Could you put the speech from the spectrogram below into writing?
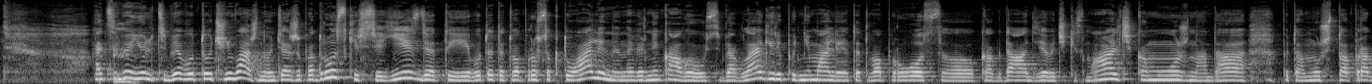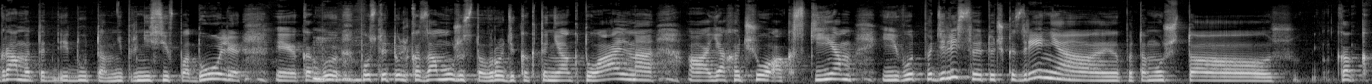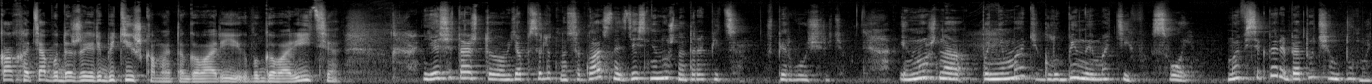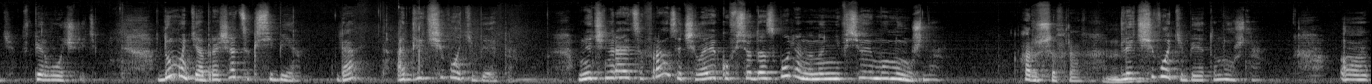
А тебе, Юль, тебе вот очень важно, у тебя же подростки все ездят, и вот этот вопрос актуален, и наверняка вы у себя в лагере поднимали этот вопрос, э, когда девочки с мальчиком можно, да, потому что программы-то идут там «не принеси в подоле», и как бы после только замужества вроде как-то не актуально, а я хочу, а с кем? И вот поделись своей точкой зрения, э, потому что как, как хотя бы даже и ребятишкам это говори, вы говорите. Я считаю, что я абсолютно согласна. Здесь не нужно торопиться в первую очередь. И нужно понимать глубинный мотив свой. Мы всегда, ребят, учим думать в первую очередь. Думать и обращаться к себе. Да? А для чего тебе это? Мне очень нравится фраза «человеку все дозволено, но не все ему нужно». Хорошая фраза. Для чего тебе это нужно? А,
